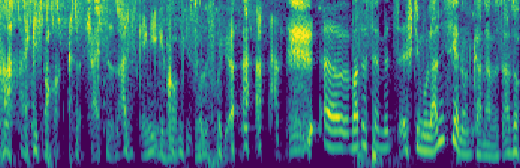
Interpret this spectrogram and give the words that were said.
eigentlich auch? Also scheiße, das sind alles gängige Kombis von früher. äh, was ist denn mit Stimulantien und Cannabis? Also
